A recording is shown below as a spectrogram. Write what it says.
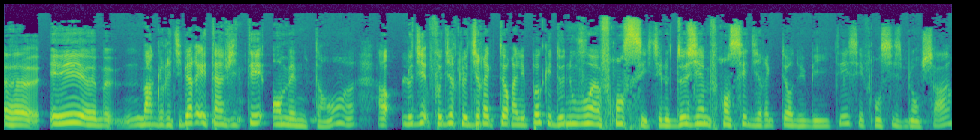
Euh, et euh, Marguerite Hibert est invitée en même temps. Hein. Il faut dire que le directeur à l'époque est de nouveau un Français. C'est le deuxième Français directeur du BIT, c'est Francis Blanchard.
